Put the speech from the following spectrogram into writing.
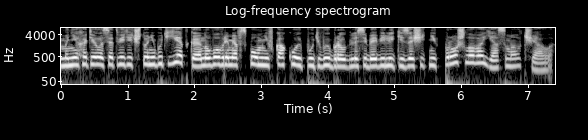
Мне хотелось ответить что-нибудь едкое, но вовремя вспомнив, какой путь выбрал для себя великий защитник прошлого, я смолчала.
